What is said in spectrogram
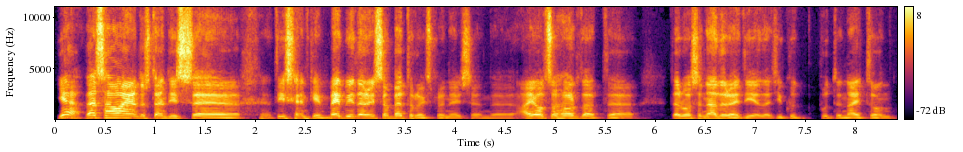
Yeah, that's how I understand this uh, this endgame. Maybe there is some better explanation. Uh, I also heard that uh, there was another idea that you could put the knight on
